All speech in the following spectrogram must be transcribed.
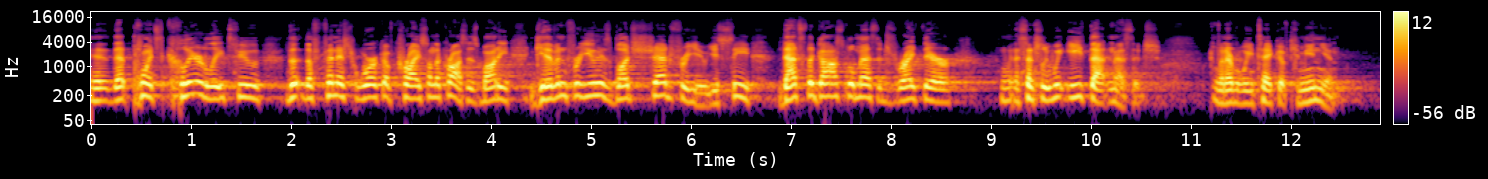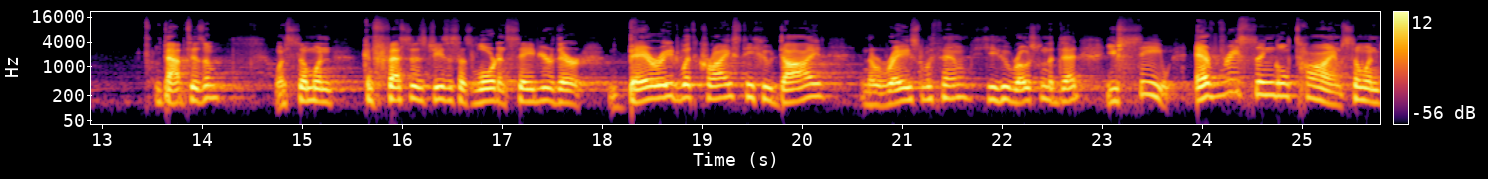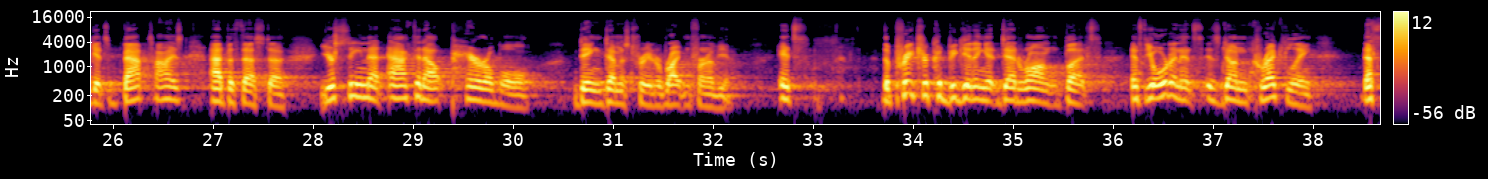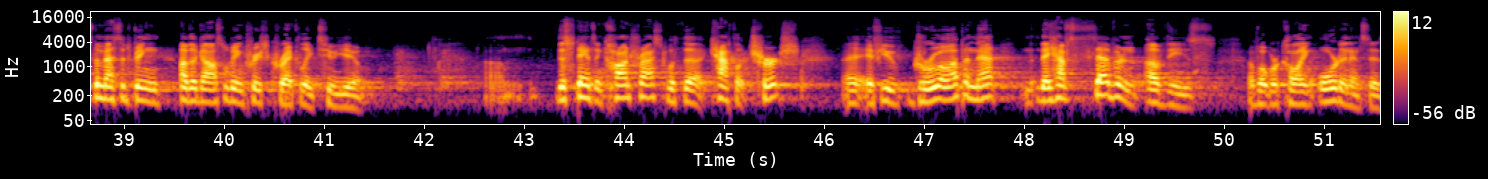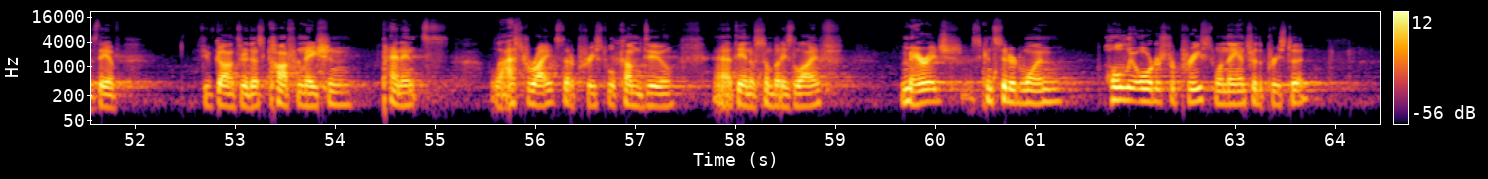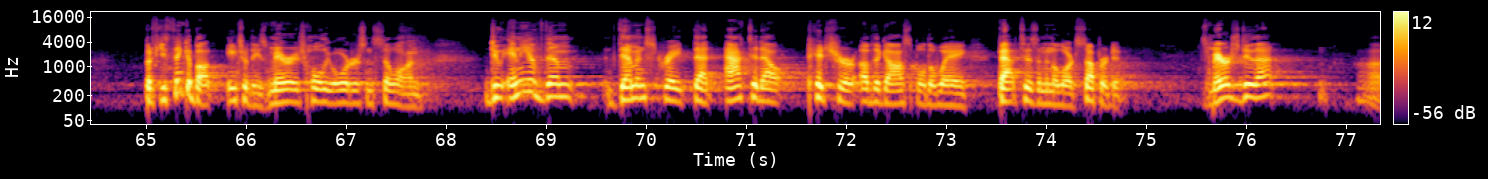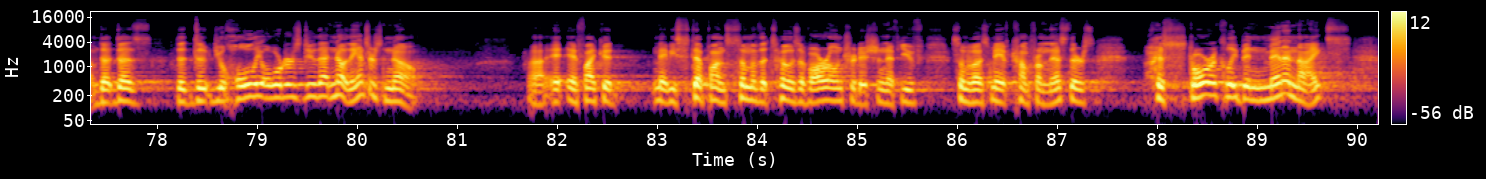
Uh, that points clearly to the, the finished work of Christ on the cross. His body given for you, his blood shed for you. You see, that's the gospel message right there. I mean, essentially, we eat that message whenever we take of communion. Baptism, when someone confesses Jesus as Lord and Savior, they're buried with Christ, He who died, and they're raised with Him, He who rose from the dead. You see, every single time someone gets baptized at Bethesda, you're seeing that acted out parable being demonstrated right in front of you. It's the preacher could be getting it dead wrong, but if the ordinance is done correctly, that's the message being, of the gospel being preached correctly to you. Um, this stands in contrast with the Catholic Church. Uh, if you grew up in that, they have seven of these, of what we're calling ordinances. They have, if you've gone through this, confirmation, penance, last rites that a priest will come do at the end of somebody's life. Marriage is considered one. Holy orders for priests when they enter the priesthood. But if you think about each of these marriage, holy orders, and so on, do any of them demonstrate that acted out picture of the gospel the way baptism and the Lord's Supper do? Does marriage do that? Um, does, do, do, holy orders do that? No, the answer is no. Uh, if I could maybe step on some of the toes of our own tradition, if you've, some of us may have come from this, there's historically been Mennonites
